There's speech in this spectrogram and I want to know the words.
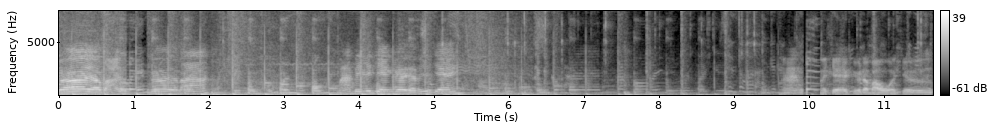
ghê vậy à, bãi. Rồi vậy ba. Má bị cái vàng ghê vậy cái vàng má nó chơi theo kiểu đà bâu rồi chứ.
